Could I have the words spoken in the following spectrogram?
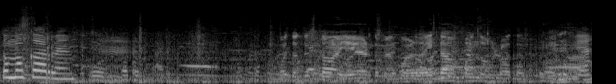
¿Cómo corren? O entonces estaba abierto, me acuerdo. Ahí estaban jugando pelotas. Ya.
